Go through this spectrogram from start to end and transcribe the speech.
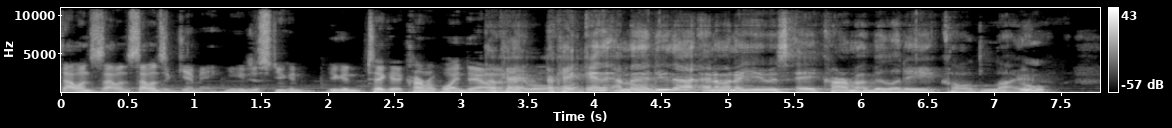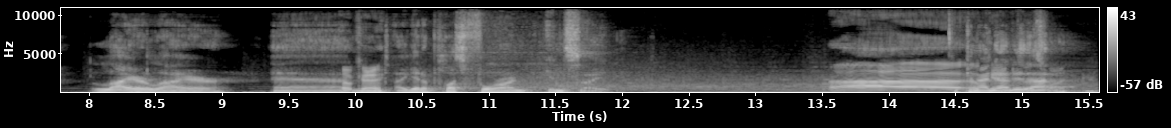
That one's that one's that one's a gimme. You can just you can you can take a karma point down Okay. and reroll Okay. one. And I'm going to do that, and I'm going to use a karma ability called liar. Ooh. Liar, liar, and Okay. I get a plus four on insight. Ah, Can I okay, not do that? fine.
